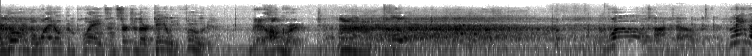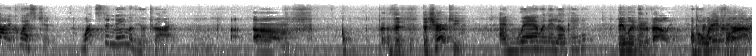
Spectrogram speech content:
roam the wide open plains in search of their daily food. Me hungry. Whoa, Tonto. Me got a question. What's the name of your tribe? Um, the the, the Cherokee. And where were they located? They lived in the valley. Oh, but way far out.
